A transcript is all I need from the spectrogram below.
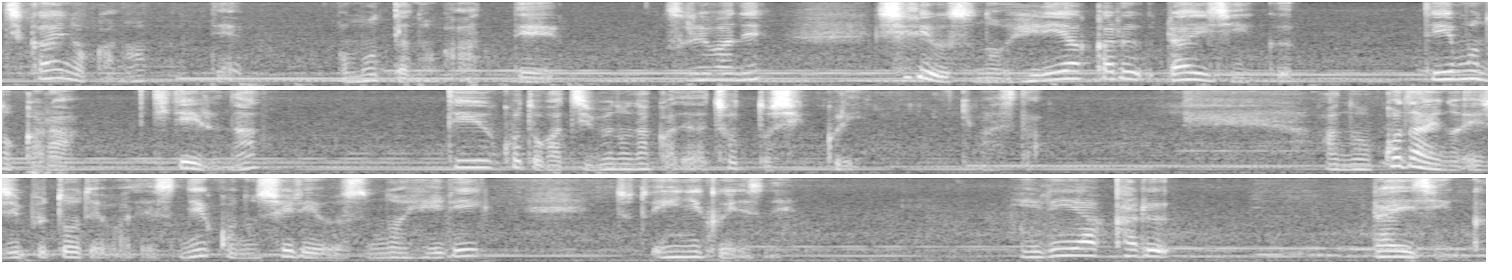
近いのかなって思ったのがあってそれはねシリウスのヘリアカルライジングっていうものから来ているなっていうことが自分の中ではちょっとしっくりきました。あの古代のエジプトではですねこのシリウスのヘリちょっと言いにくいですね。ヘリアカルライジング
